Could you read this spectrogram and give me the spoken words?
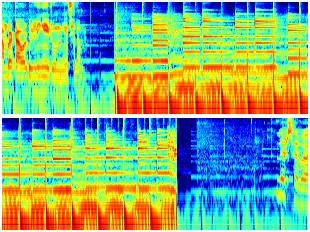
আমরা টাওয়ার বিল্ডিংয়েই রুম নিয়েছিলাম। Let's have a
